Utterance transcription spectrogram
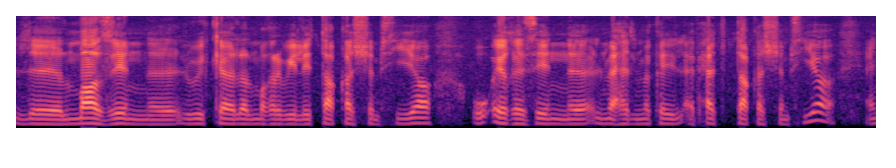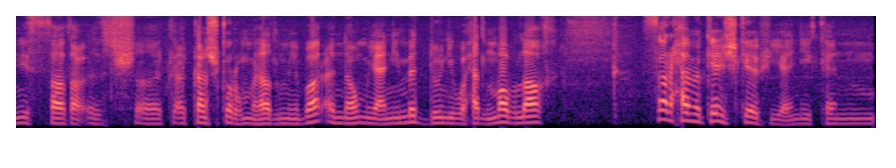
المازين الوكالة المغربية للطاقة الشمسية وايغيزين المعهد المكاني للأبحاث الطاقه الشمسية. يعني كنشكرهم من هذا المنبر أنهم يعني مدوني واحد المبلغ صراحة ما كانش كافي. يعني كان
